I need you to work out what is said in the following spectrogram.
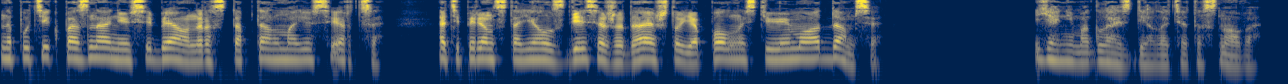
На пути к познанию себя он растоптал мое сердце, а теперь он стоял здесь, ожидая, что я полностью ему отдамся. Я не могла сделать это снова.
